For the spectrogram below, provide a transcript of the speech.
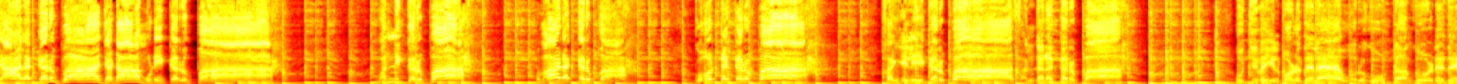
ஜால கருப்பா ஜடா முடி கருப்பா. வன்னி கருப்பா வாட கருப்பா. கோட்டை கருப்பா சங்கிலி கருப்பா சந்தன கருப்பா. உச்சி வெயில் பொழுதுல ஒரு கூட்டம் கூடுது.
